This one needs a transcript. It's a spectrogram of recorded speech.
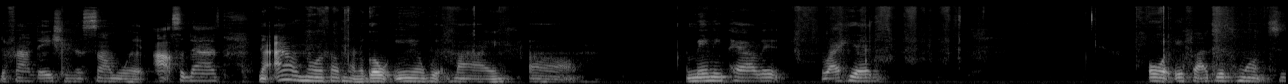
the foundation to somewhat oxidize. Now, I don't know if I'm going to go in with my um, mini palette right here. Or if I just want to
